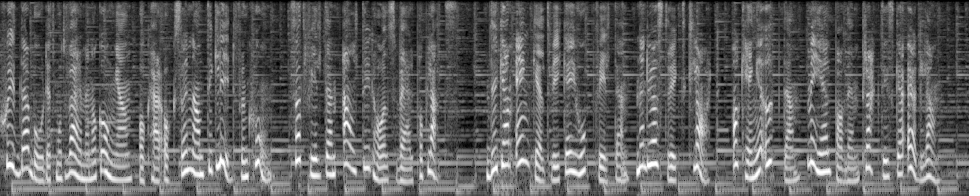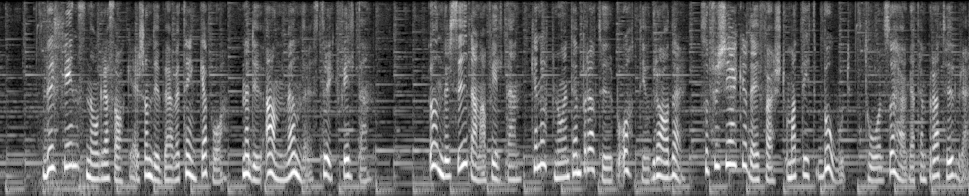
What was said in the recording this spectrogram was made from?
skyddar bordet mot värmen och ångan och har också en antiglidfunktion så att filten alltid hålls väl på plats. Du kan enkelt vika ihop filten när du har strykt klart och hänga upp den med hjälp av den praktiska öglan. Det finns några saker som du behöver tänka på när du använder strykfilten. Undersidan av filten kan uppnå en temperatur på 80 grader, så försäkra dig först om att ditt bord tål så höga temperaturer.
